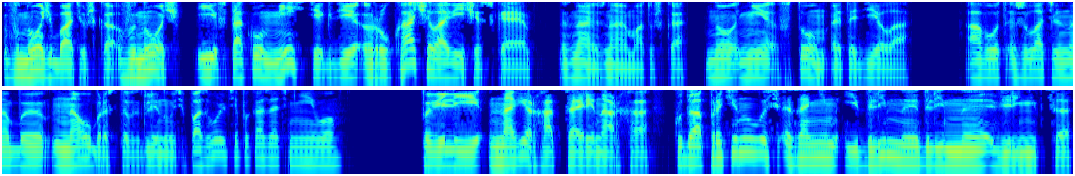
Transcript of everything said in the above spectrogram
«В ночь, батюшка, в ночь, и в таком месте, где рука человеческая...» «Знаю, знаю, матушка, но не в том это дело. А вот желательно бы на образ-то взглянуть. Позвольте показать мне его». Повели наверх отца Ренарха, куда протянулась за ним и длинная-длинная вереница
